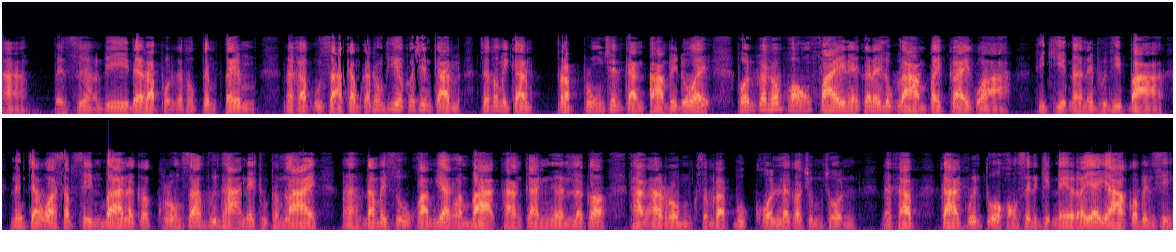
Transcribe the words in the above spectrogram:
อ่า เป็นเสื่องที่ได้รับผลกระทบเต็มๆนะครับ อุตสาหกรรมการท่องเที่ยวก็เช่นกัน จะต้องมีการปรับปรุงเช่นกันตามไปด้วย ผลกระทบของไฟเนี่ยก็ได้ลุกลามไปไกลกว่าที่คิดนะในพื้นที่ป่า เนื่องจากว่าทรัพย์สินบ้านแล้วก็โครงสร้างพื้นฐานเนี่ยถูกทำลายนะนำไปสู่ความยากลำบากทางการเงิน แล้วก็ทางอารมณ์สำหรับบุคคลและก็ชุมชนนะครับ การฟื้นตัวของเศรษฐกิจในระยะยาวก็เป็นสิ่ง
